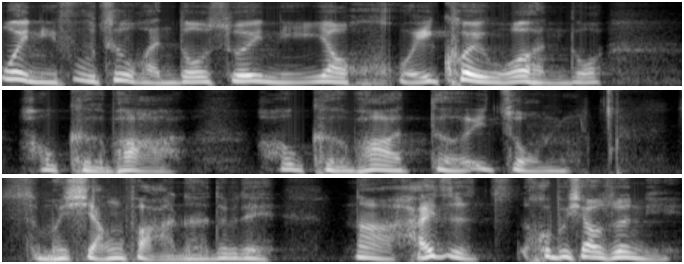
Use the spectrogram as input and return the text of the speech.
为你付出很多，所以你要回馈我很多，好可怕，好可怕的一种什么想法呢？对不对？那孩子会不会孝顺你，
